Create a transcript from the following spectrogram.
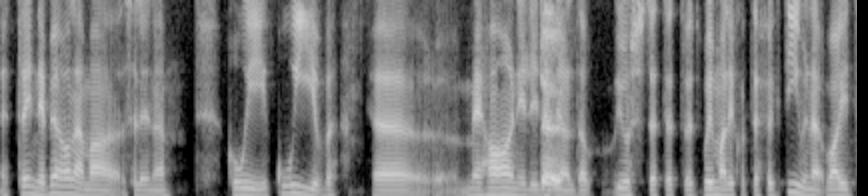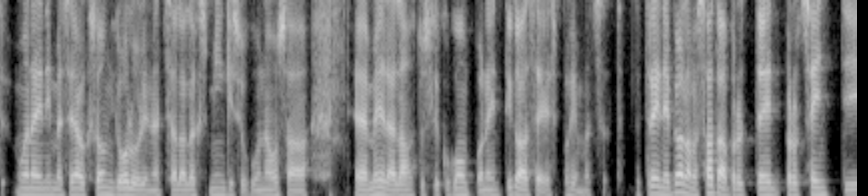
et trenn ei pea olema selline kui kuiv mehaaniline nii-öelda just, et, et, et võimalikult efektiivne, vaid mõne inimese jaoks ongi oluline, et seal oleks mingisugune osa meelelahutuslikku komponenti ka sees põhimõtteliselt. et trenn ei pea olema sada protsenti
